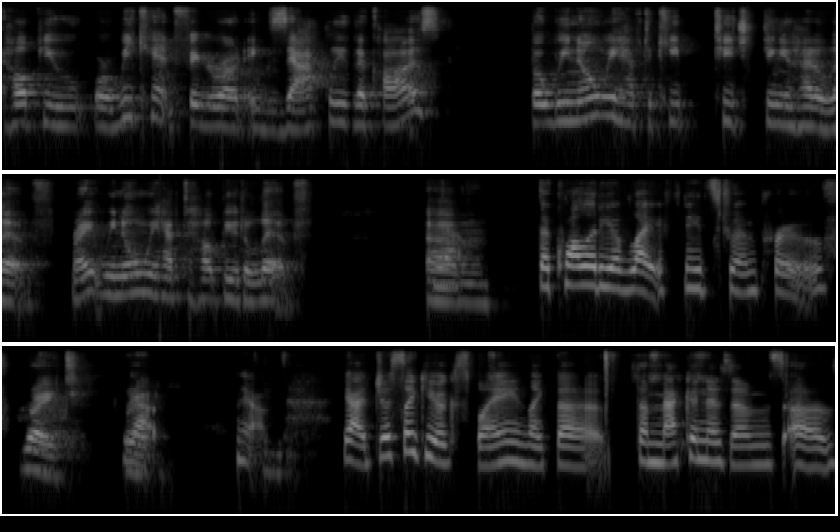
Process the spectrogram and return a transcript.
help you or we can't figure out exactly the cause, but we know we have to keep teaching you how to live, right? We know we have to help you to live. Yeah. Um, the quality of life needs to improve. Right. right. Yeah. Yeah. Yeah just like you explained like the the mechanisms of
